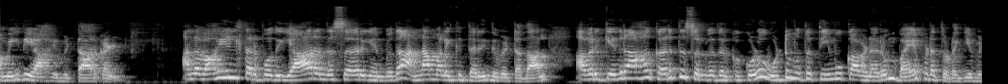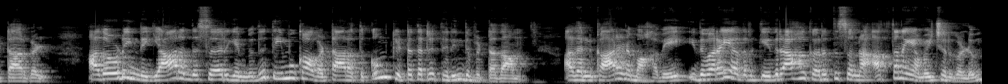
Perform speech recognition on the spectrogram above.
அமைதியாகிவிட்டார்கள். அந்த வகையில் தற்போது யார் அந்த சார் என்பது அண்ணாமலைக்கு தெரிந்துவிட்டதால் அவருக்கு எதிராக கருத்து சொல்வதற்கு கூட ஒட்டுமொத்த திமுகவினரும் பயப்படத் தொடங்கிவிட்டார்கள். அதோடு இந்த யார் அந்த சார் என்பது திமுக வட்டாரத்துக்கும் கிட்டத்தட்ட தெரிந்து விட்டதாம். அதன் காரணமாகவே இதுவரை அதற்கு எதிராக கருத்து சொன்ன அத்தனை அமைச்சர்களும்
